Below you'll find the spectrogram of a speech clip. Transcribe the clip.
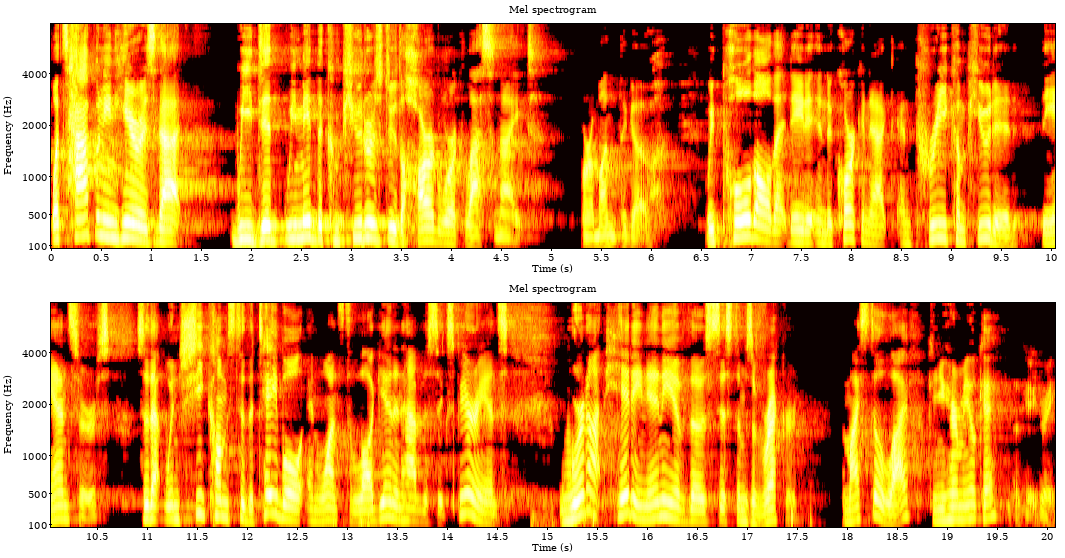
what's happening here is that we did we made the computers do the hard work last night or a month ago. We pulled all that data into Core Connect and pre-computed the answers so that when she comes to the table and wants to log in and have this experience, we're not hitting any of those systems of record. Am I still alive? Can you hear me okay? Okay, great.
